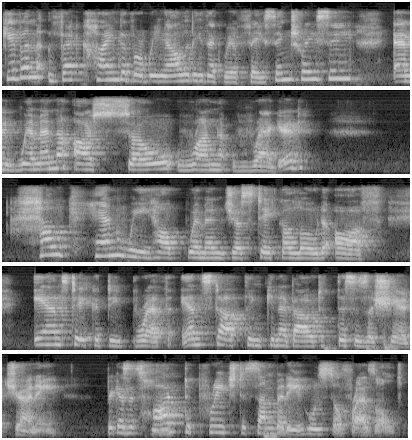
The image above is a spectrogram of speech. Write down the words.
given that kind of a reality that we're facing, Traci, and women are so run ragged, how can we help women just take a load off and take a deep breath and start thinking about this is a shared journey? Because it's mm-hmm. hard to preach to somebody who's still frazzled.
